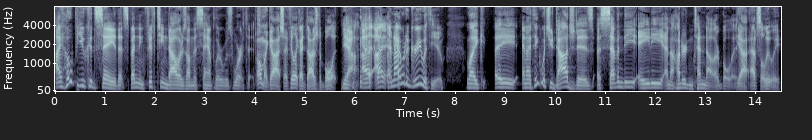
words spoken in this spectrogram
I hope you could say that spending $15 on this sampler was worth it. Oh my gosh, I feel like I dodged a bullet. Yeah, I, I, and I would agree with you like a and i think what you dodged is a 70 80 and 110 dollar bullet yeah absolutely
